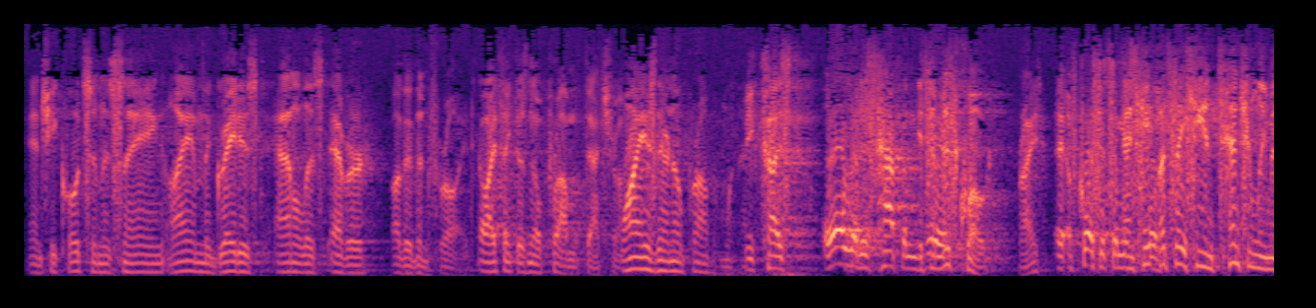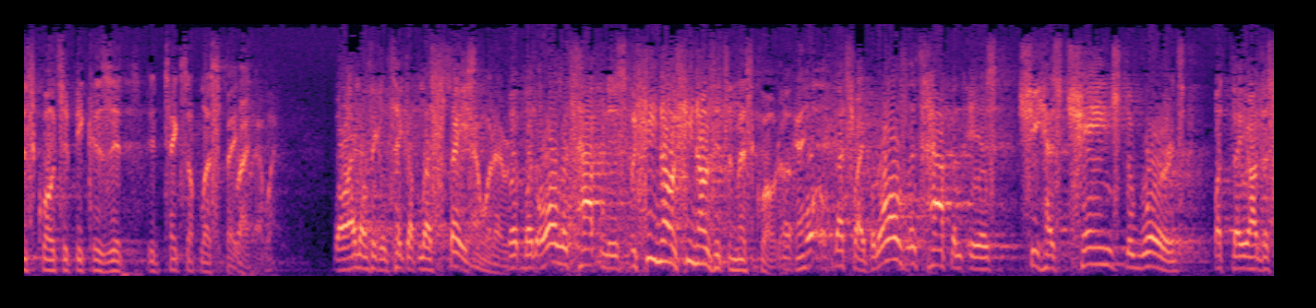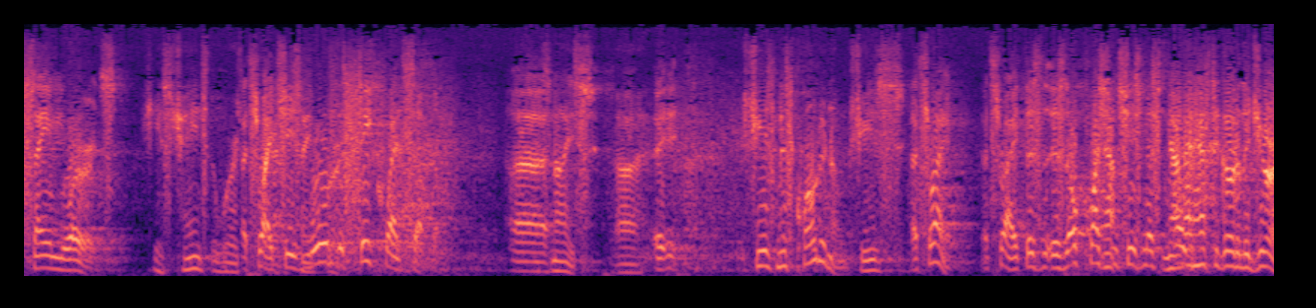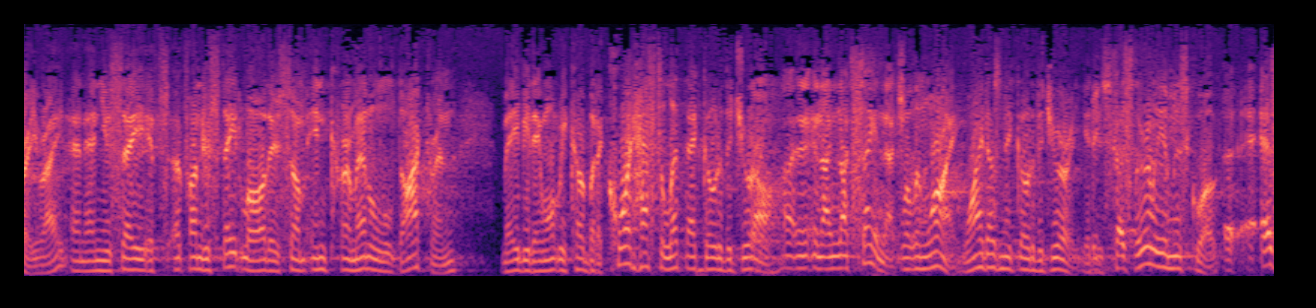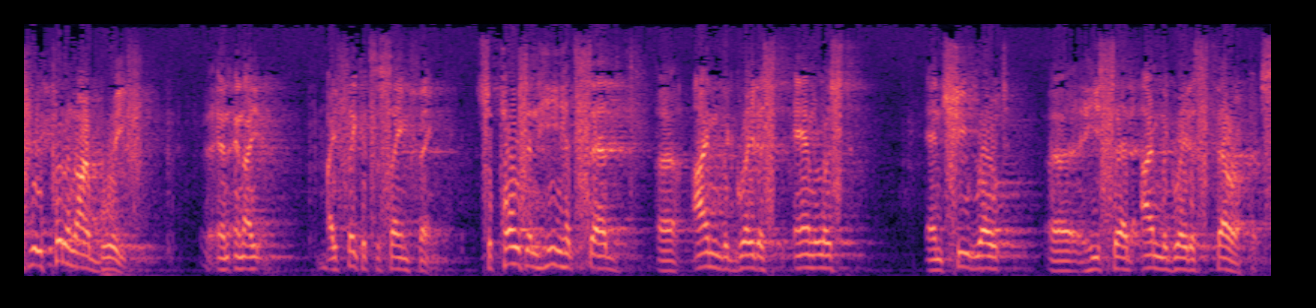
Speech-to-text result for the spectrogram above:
And she quotes him as saying, I am the greatest analyst ever other than Freud. Oh, I think there's no problem with that, Sean. Why is there no problem with that? Because all that has happened It's there, a misquote, right? Uh, Of course, it's a And she, misquote. let's say he intentionally misquotes it because it, it takes up less space Right. that way. Well, I don't think it'll take up less space. Yeah, whatever. But, but all that's happened is But she knows, she knows it's a misquote, Uh, okay? all- that's right. But all that's happened is she has changed the words, but they are the same words. She has changed the words. That's right. She's Same moved words. the sequence of them. That's nice. Uh, Uh, she's misquoted them. She's that's right. That's right. There's, there's no question she's misquoted. now that has to go to the jury, right? And and you say if, if under state law there's some incremental doctrine, maybe they won't recover. But a court has to let that go to the jury. No, and I'm not saying that. Well, then why? Why doesn't it go to the jury? It is Because- clearly a misquote. Uh, as we put in our brief, and, and I, I think it's the same thing. Supposing he had said, uh, I'm the greatest analyst, and she wrote, uh, he said, I'm the greatest therapist.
